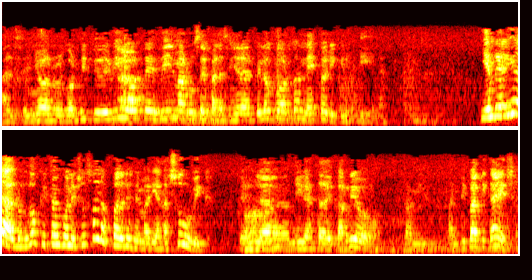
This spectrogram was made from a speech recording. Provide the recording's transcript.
al señor gordito y de bigotes, Dilma Rousseff a la señora del pelo corto, Néstor y Cristina. Y en realidad los dos que están con ellos son los padres de Mariana Zubik, que es la amiga esta de Carrió, tan antipática a ella.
